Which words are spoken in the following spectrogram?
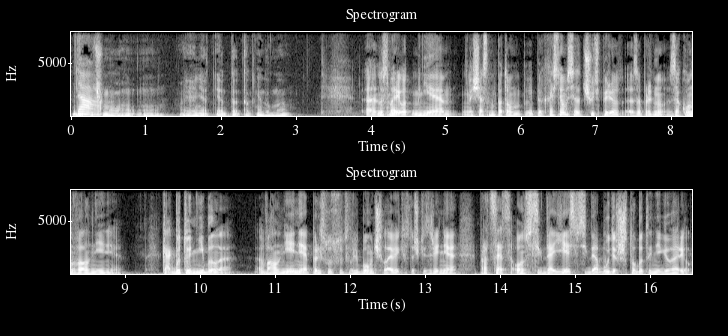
Да. Ну, почему? А я нет, я так не думаю. Э, Ну смотри, вот мне сейчас мы потом коснемся, чуть вперед запрыгну. Закон волнения. Как бы то ни было, волнение присутствует в любом человеке с точки зрения процесса. Он всегда есть, всегда будет, что бы ты ни говорил.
